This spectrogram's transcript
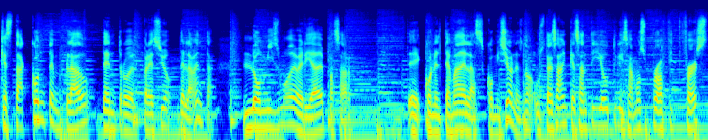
que está contemplado dentro del precio de la venta. Lo mismo debería de pasar eh, con el tema de las comisiones, ¿no? Ustedes saben que Santi y yo utilizamos Profit First.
